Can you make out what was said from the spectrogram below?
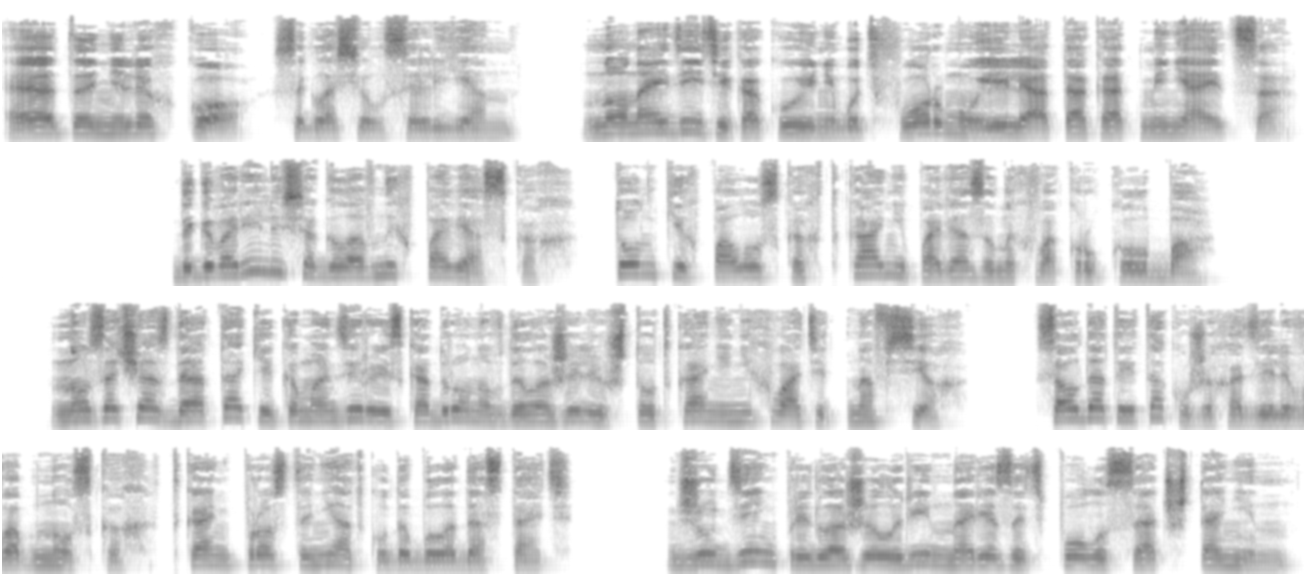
«Это нелегко», — согласился Льен. «Но найдите какую-нибудь форму, или атака отменяется». Договорились о головных повязках, тонких полосках ткани, повязанных вокруг лба. Но за час до атаки командиры эскадронов доложили, что ткани не хватит на всех. Солдаты и так уже ходили в обносках, ткань просто неоткуда было достать. Джу День предложил Рин нарезать полосы от штанин.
